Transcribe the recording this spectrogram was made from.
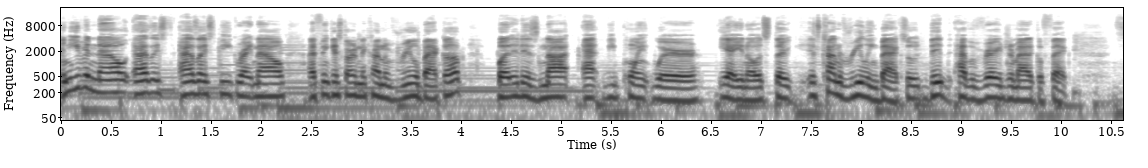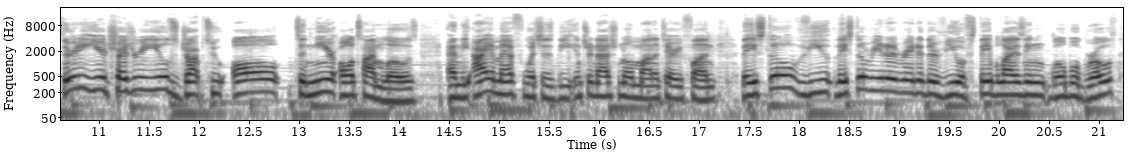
And even now, as I as I speak right now, I think it's starting to kind of reel back up, but it is not at the point where, yeah, you know, it's it's kind of reeling back. So it did have a very dramatic effect. 30-year treasury yields dropped to all to near all-time lows and the IMF which is the International Monetary Fund they still view they still reiterated their view of stabilizing global growth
